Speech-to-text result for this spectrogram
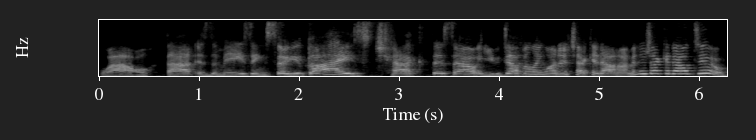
wow, that is amazing. So you guys check this out. You definitely want to check it out. I'm going to check it out too.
